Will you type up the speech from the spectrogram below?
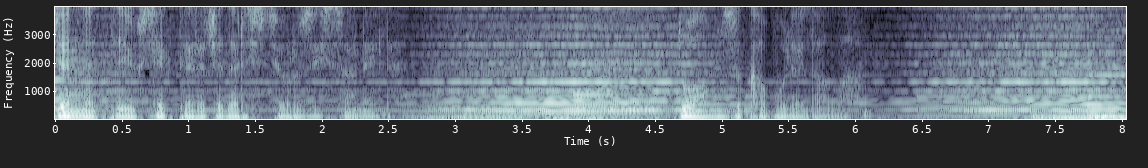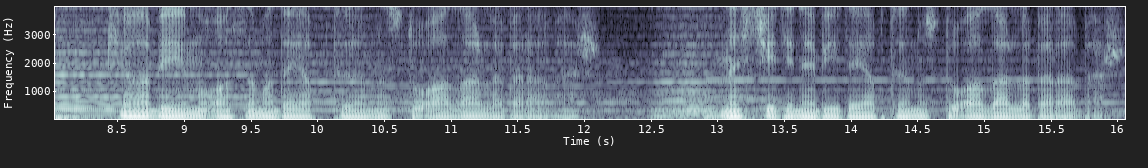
Cennette yüksek dereceler istiyoruz ihsan eyle. Duamızı kabul eyle Allah'ım. Kabe-i Muazzama'da yaptığımız dualarla beraber, Mescid-i Nebi'de yaptığımız dualarla beraber,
